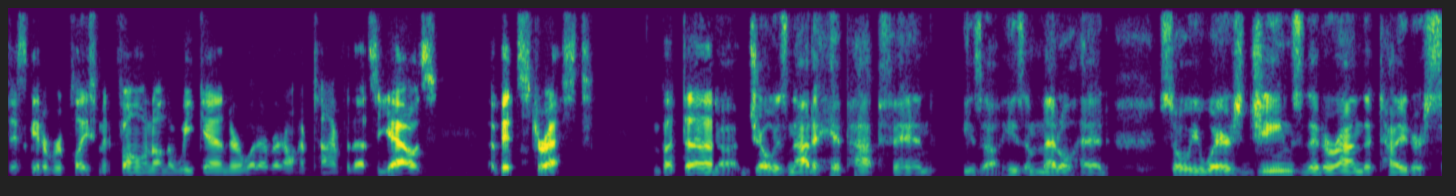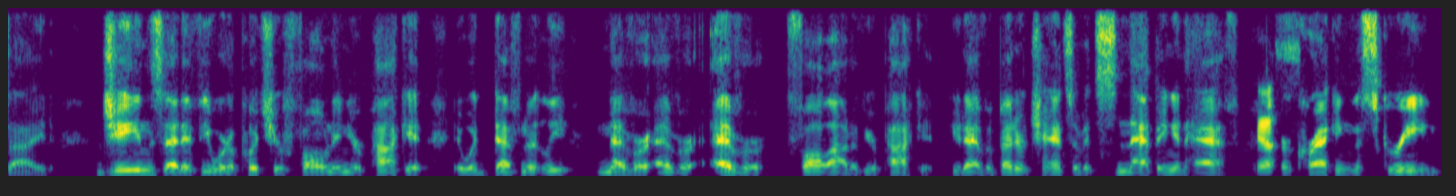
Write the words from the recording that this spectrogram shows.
just get a replacement phone on the weekend or whatever. I don't have time for that. So yeah, I was a bit stressed. But uh and uh, Joe is not a hip hop fan. He's a he's a metalhead, so he wears jeans that are on the tighter side. Jeans that if you were to put your phone in your pocket, it would definitely never ever ever fall out of your pocket. You'd have a better chance of it snapping in half yes. or cracking the screen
